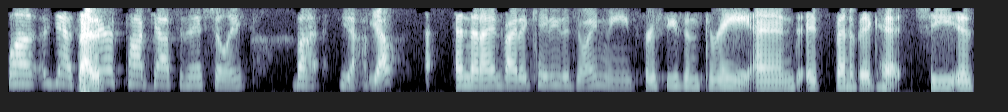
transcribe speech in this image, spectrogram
Well, yes, that Sarah's is. podcast initially, but yeah. Yep. And then I invited Katie to join me for season three, and it's been a big hit. She is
